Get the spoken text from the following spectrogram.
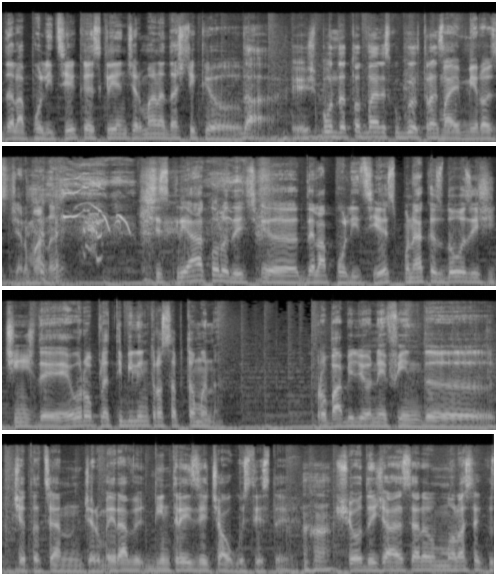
de la poliție, că scrie în germană, dar știi că eu... Da, ești bun de tot, mai ales cu Google Translate. Mai miros germană. și scria acolo, deci, de la poliție, spunea că 25 de euro plătibili într-o săptămână. Probabil eu nefiind uh, cetățean german, era din 30 august este. Uh-huh. Și eu deja seară mă luase că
